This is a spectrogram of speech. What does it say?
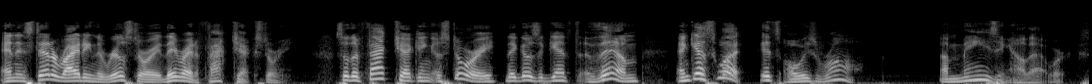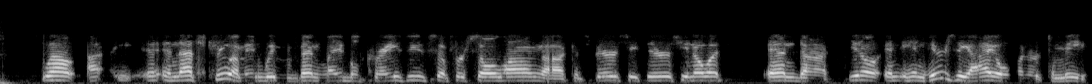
and instead of writing the real story, they write a fact-check story. So they're fact-checking a story that goes against them, and guess what? It's always wrong. Amazing how that works. Well, I, and that's true. I mean, we've been labeled crazy so for so long, uh, conspiracy theorists. You know what? And uh, you know, and, and here's the eye opener to me.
